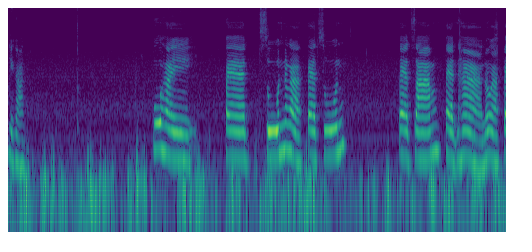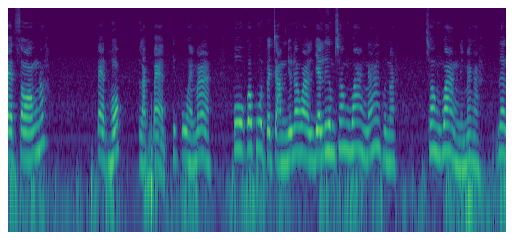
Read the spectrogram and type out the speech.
นี่ค่ะ ปูให้แปดศูนย์นะคะแปดศูนย์แปดสามแปดห้าเนาะค่ะแปดสองเนาะแปดหกหลักแปดที่ปูให้มาปูก็พูดประจำอยู่นะว่า อย่าลืมช่องว่างนะคุณว่าช่องว่างนี่ไหมคะ เรื่อง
